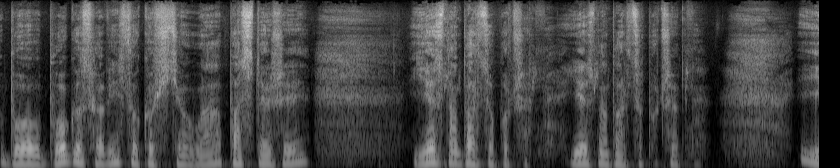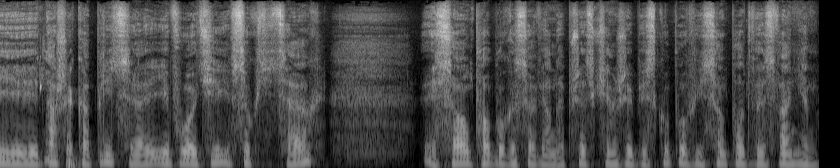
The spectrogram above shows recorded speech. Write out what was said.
bo błogosławieństwo Kościoła, pasterzy jest nam bardzo potrzebne. Jest nam bardzo potrzebne. I nasze kaplice i w Łodzi, i w Suchnicach są pobłogosławione przez księży biskupów i są pod wezwaniem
